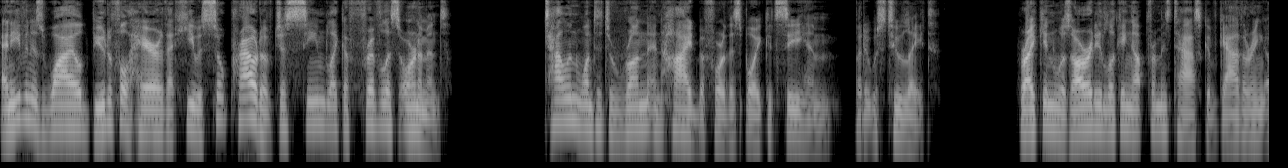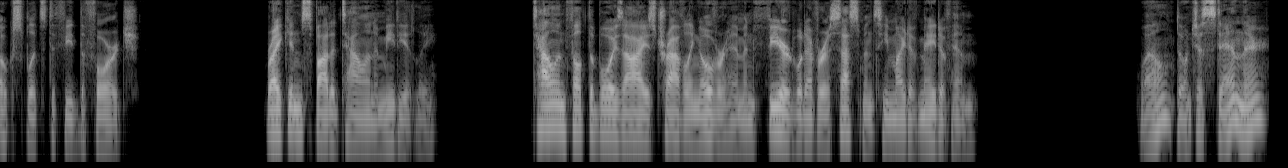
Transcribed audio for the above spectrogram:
and even his wild, beautiful hair that he was so proud of just seemed like a frivolous ornament. Talon wanted to run and hide before this boy could see him, but it was too late. Riken was already looking up from his task of gathering oak splits to feed the forge. Riken spotted Talon immediately. Talon felt the boy's eyes traveling over him and feared whatever assessments he might have made of him. Well, don't just stand there.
